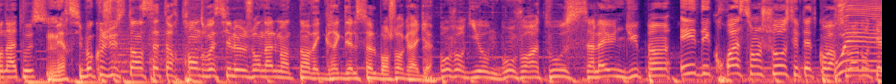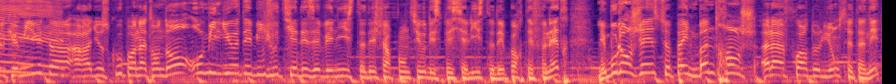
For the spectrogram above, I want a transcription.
Bonjour à tous. Merci beaucoup Justin. 7h30, voici le journal maintenant avec Greg Delsol. Bonjour Greg. Bonjour Guillaume, bonjour à tous. À la une du pain et des croissants chauds, c'est peut-être qu'on va recevoir dans quelques minutes hein, à Radio Scoop. En attendant, au milieu des bijoutiers, des ébénistes, des charpentiers ou des spécialistes des portes et fenêtres, les boulangers se payent une bonne tranche à la foire de Lyon cette année.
